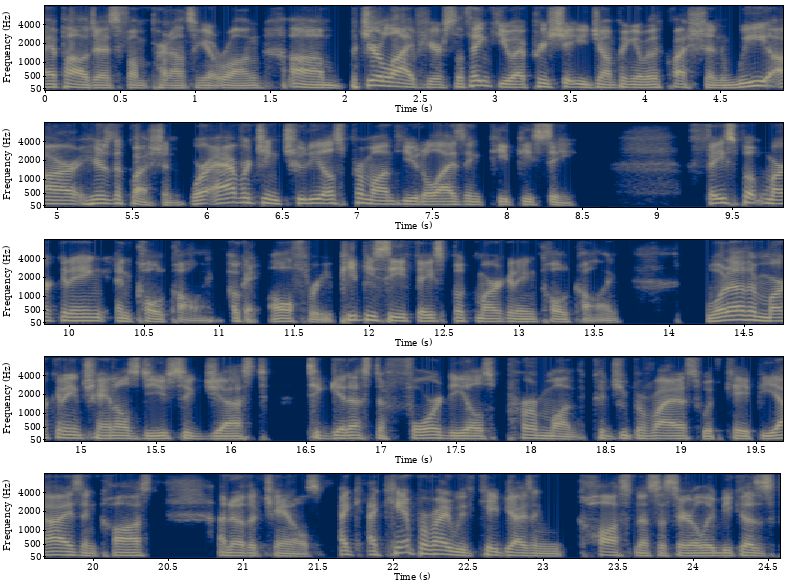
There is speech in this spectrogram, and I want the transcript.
I apologize if I'm pronouncing it wrong, um, but you're live here. So thank you. I appreciate you jumping in with a question. We are, here's the question We're averaging two deals per month utilizing PPC, Facebook marketing, and cold calling. Okay, all three PPC, Facebook marketing, cold calling. What other marketing channels do you suggest to get us to four deals per month? Could you provide us with KPIs and cost on other channels? I, I can't provide with KPIs and cost necessarily because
